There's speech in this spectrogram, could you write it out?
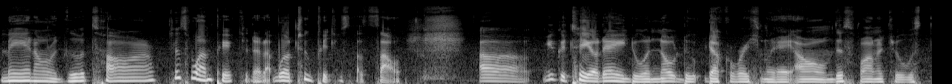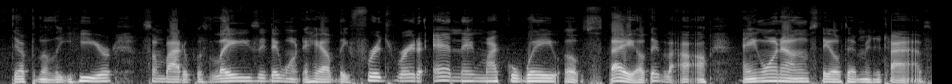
man on a guitar. Just one picture that I, well, two pictures I saw uh, you could tell they ain't doing no de- decoration at all. This furniture was definitely here. Somebody was lazy. They wanted to have their refrigerator and their microwave upstairs. They were like, uh-uh, I ain't going down them stairs that many times.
